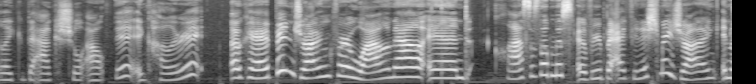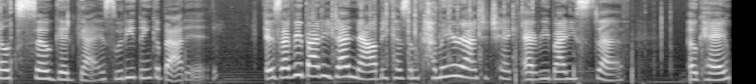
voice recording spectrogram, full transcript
like the actual outfit and color it. Okay, I've been drawing for a while now, and class is almost over, but I finished my drawing, and it looks so good, guys. What do you think about it? Is everybody done now? Because I'm coming around to check everybody's stuff. Okay,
